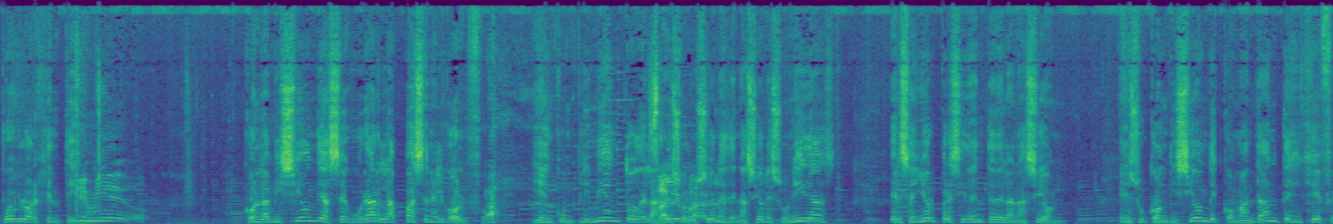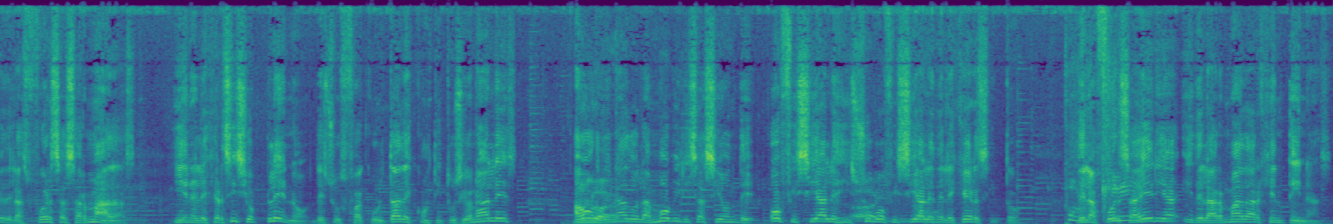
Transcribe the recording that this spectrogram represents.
pueblo argentino, ¡Qué miedo! con la misión de asegurar la paz en el Golfo y en cumplimiento de las resoluciones mal. de Naciones Unidas, el señor presidente de la Nación, en su condición de comandante en jefe de las Fuerzas Armadas y en el ejercicio pleno de sus facultades constitucionales, ha ordenado la movilización de oficiales y suboficiales no. del ejército, ¿Por de la qué? Fuerza Aérea y de la Armada Argentinas.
